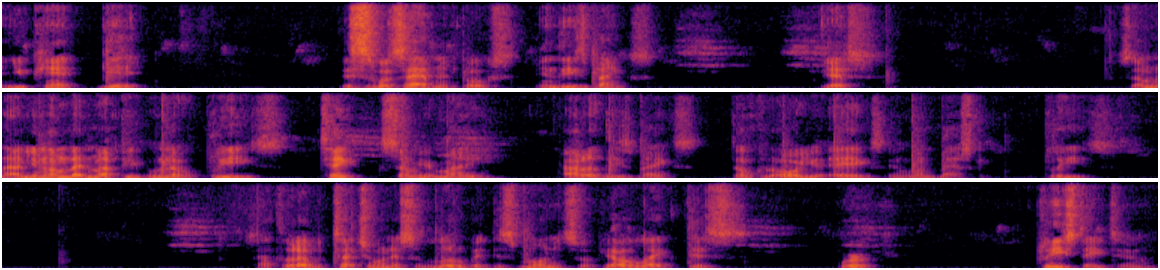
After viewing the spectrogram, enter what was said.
and you can't get it. This is what's happening, folks, in these banks. Yes. So I'm, you know, I'm letting my people know, please take some of your money out of these banks. Don't put all your eggs in one basket, please. So I thought I would touch on this a little bit this morning. So if y'all like this work, please stay tuned.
